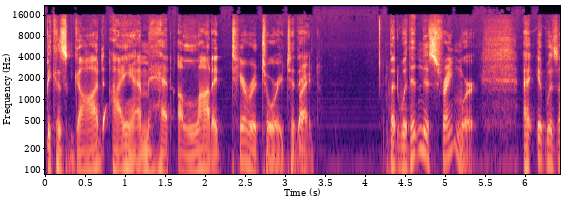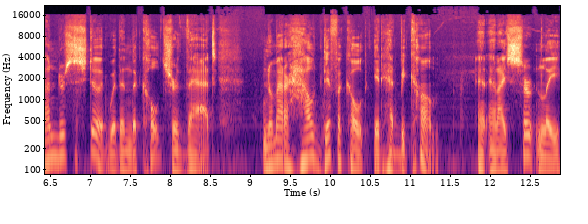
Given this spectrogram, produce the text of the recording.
Because God, I am, had allotted territory to them. Right. But within this framework, uh, it was understood within the culture that no matter how difficult it had become, and, and I certainly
